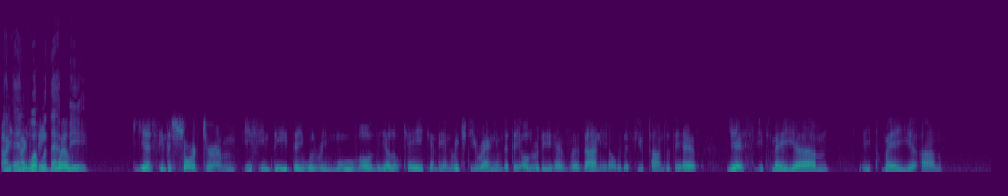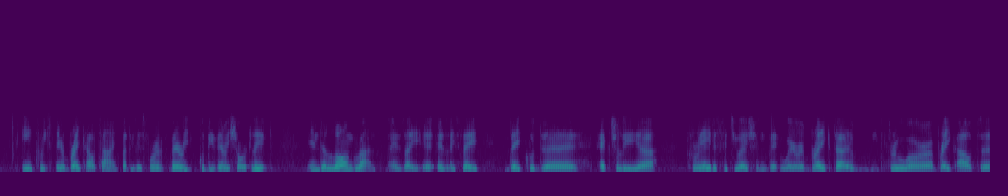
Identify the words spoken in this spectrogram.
And, I, and I what think, would that well, be? Yes, in the short term, if indeed they will remove all the yellow cake and the enriched uranium that they already have uh, done, you know, with a few tons that they have, yes, it may um, it may um, increase their breakout time, but it is for a very could be very short lived. In the long run, as I as I say, they could uh, actually uh, create a situation where a breakthrough or a breakout uh,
